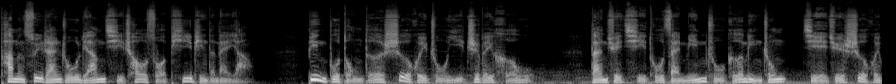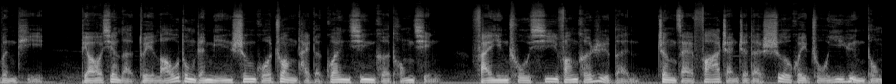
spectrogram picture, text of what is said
他们虽然如梁启超所批评的那样。并不懂得社会主义之为何物，但却企图在民主革命中解决社会问题，表现了对劳动人民生活状态的关心和同情，反映出西方和日本正在发展着的社会主义运动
